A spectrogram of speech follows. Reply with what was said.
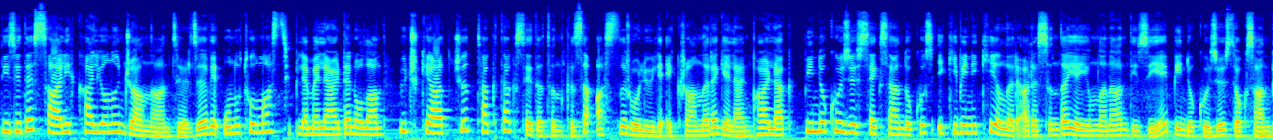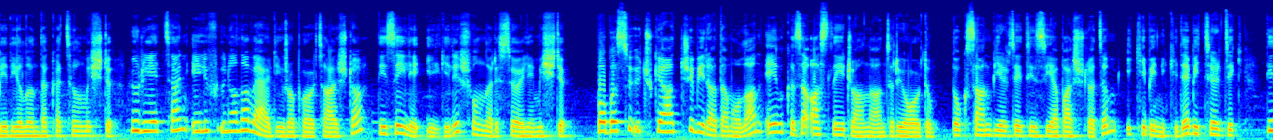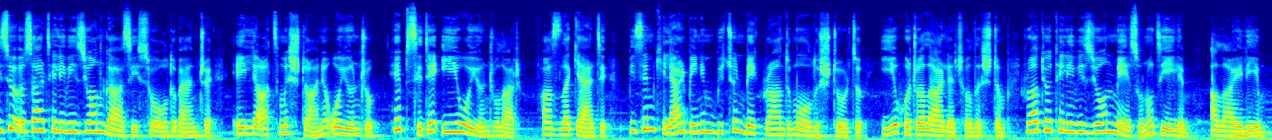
Dizide Salih Kalyon'un canlandırdığı ve unutulmaz tiplemelerden olan üçkağıtçı Tak Tak Sedat'ın kızı Aslı rolüyle ekranlara gelen Parlak, 1989-2002 yılları arasında yayımlanan diziye 1991 yılında katılmıştı. Hürriyet'ten Elif Ünal'a verdiği röportajda diziyle ilgili şunları söylemişti. Babası üçkağıtçı bir adam olan ev kızı Aslı'yı canlandırıyordum. 91'de diziye başladım, 2002'de bitirdik. Dizi özel televizyon gazisi oldu bence. 50-60 tane oyuncu. Hepsi de iyi oyuncular. Fazla geldi. Bizimkiler benim bütün background'umu oluşturdu. İyi hocalarla çalıştım. Radyo televizyon mezunu değilim. Alaylıyım.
